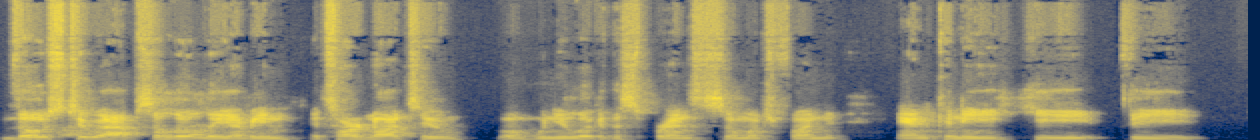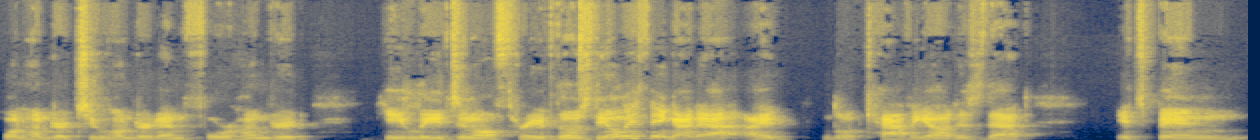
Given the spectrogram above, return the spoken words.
those two, absolutely. I mean, it's hard not to when you look at the sprints. So much fun. Ankeny, he the 100, 200, and 400. He leads in all three of those. The only thing I'd add, I little caveat is that it's been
